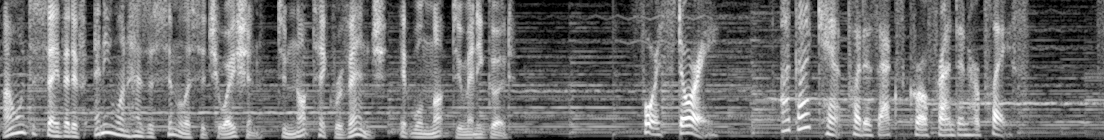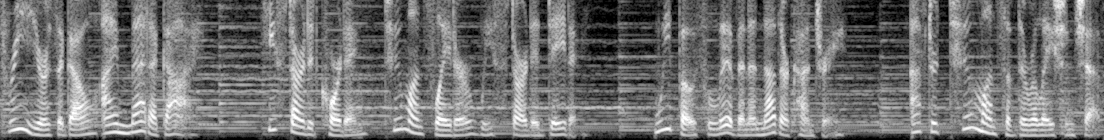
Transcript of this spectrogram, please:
I want to say that if anyone has a similar situation, do not take revenge, it will not do any good. Fourth story A guy can't put his ex girlfriend in her place. Three years ago, I met a guy. He started courting. Two months later, we started dating. We both live in another country. After two months of the relationship,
